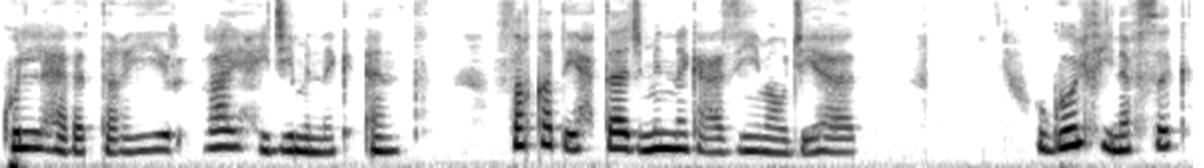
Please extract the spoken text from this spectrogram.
كل هذا التغيير رايح يجي منك أنت فقط يحتاج منك عزيمة وجهاد. وقول في نفسك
